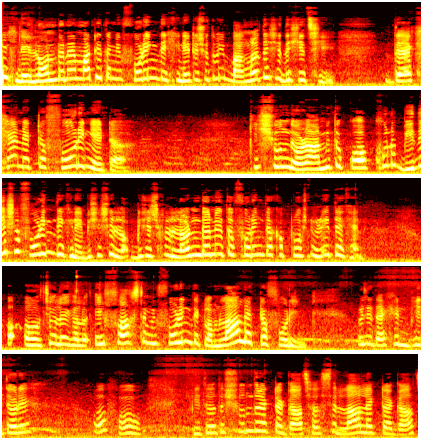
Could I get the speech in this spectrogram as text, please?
দেখিনি, লন্ডনের মাটিতে আমি ফোরিং দেখিনি, এটা শুধু আমি বাংলাদেশে দেখেছি। দেখেন একটা ফোরিং এটা। কি সুন্দর, আমি তো কখনো বিদেশে ফোরিং দেখিনি, বিশেষ বিশেষ করে লন্ডনে তো ফোরিং দেখা প্রশ্ন নেই দেখেন। ও ও, চলে গেল, এই ফার্স্ট আমি ফোরিং দেখলাম, লাল একটা ফোরিং। ওই যে দেখেন ভিতরে ও হো ভিতরে তো সুন্দর একটা গাছ আছে, লাল একটা গাছ।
